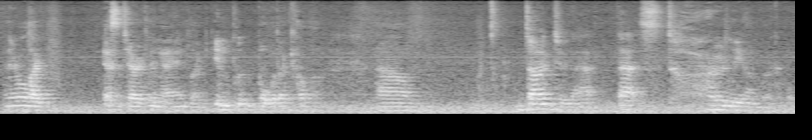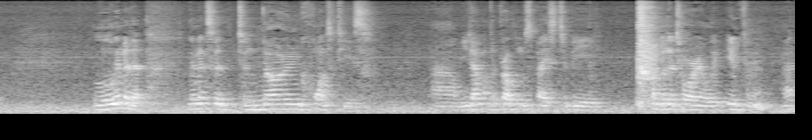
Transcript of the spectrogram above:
and they're all like esoterically named, like input border color. Um, don't do that. That's totally unworkable. Limit it. Limit it to, to known quantities. Um, you don't want the problem space to be combinatorially infinite. Right?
